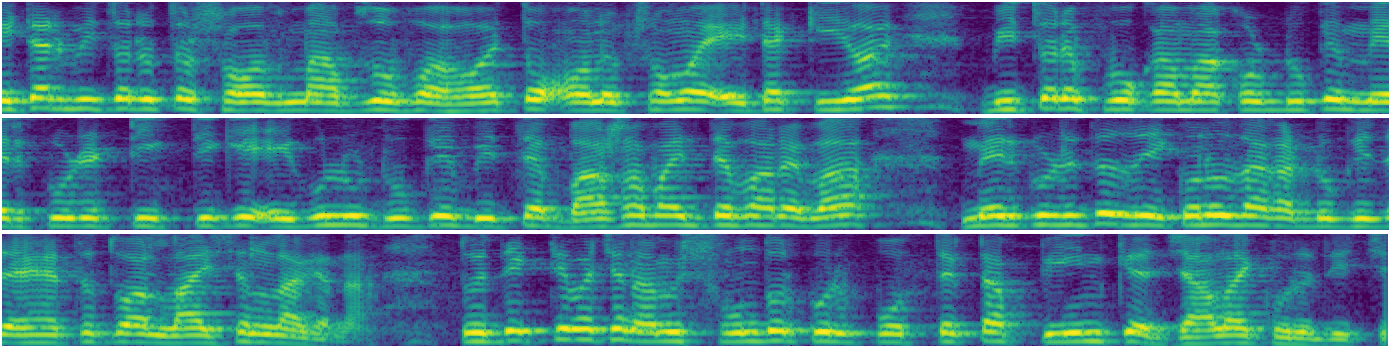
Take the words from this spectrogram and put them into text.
এইটার ভিতরে তো সহজ মাপজুপ হয়। হয়তো অনেক সময় এটা কি হয়, ভিতরে পোকামাকড় ঢুকে মেরকুড়ি টিকটিকি এগুলো ঢুকে ভিতরে বাসা বাঁধতে পারে বা মেরকুড়িতে যে কোনো জায়গা ঢুকে যায়, হাতে তো আর লাইসেন্স লাগে না। তো দেখতে পাচ্ছেন, আমি সুন্দর করে প্রত্যেকটা পিনকে জ্বালাই করে দিচ্ছি।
